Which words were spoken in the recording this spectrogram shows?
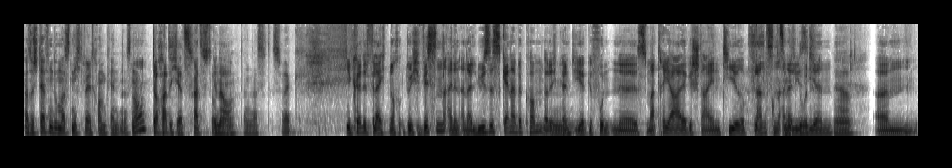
Also Steffen, du machst nicht Weltraumkenntnis, ne? Doch, hatte ich jetzt. Hattest du, Genau. Okay, dann lass ich das weg. Ihr könntet vielleicht noch durch Wissen einen Analysescanner bekommen. Dadurch könnt ihr gefundenes Material, Gestein, Tiere, Pflanzen analysieren. Ja. ähm,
